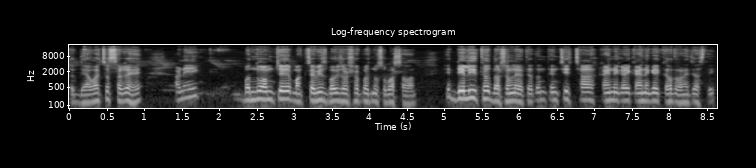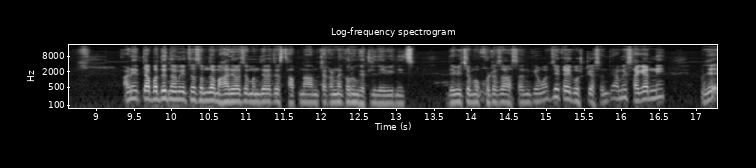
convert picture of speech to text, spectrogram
तर देवाचं सगळं आहे. आणि बंधू आमचे मागच्या वीस बावीस वर्षापासून सुभाष चव्हाण हे डेली इथं दर्शनाला येतात आणि त्यांची इच्छा काही ना काही काही ना काही करत राहण्याची असते. आणि त्या पद्धतीनं आम्ही इथं समजा महादेवाच्या मंदिराची स्थापना आमच्याकडनं करून घेतली देवीनीच. देवीच्या मुखोटाचं आसन किंवा जे काही गोष्टी असन ते आम्ही सगळ्यांनी म्हणजे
